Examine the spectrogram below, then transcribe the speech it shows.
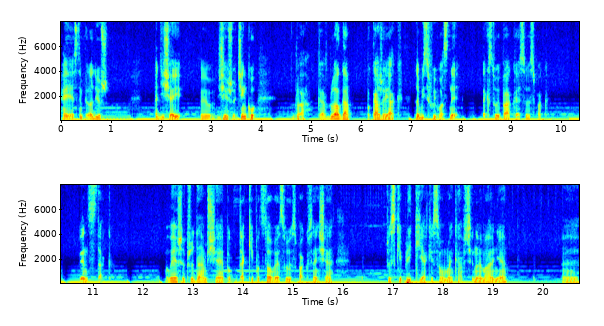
Hej, jestem Pelodiusz, a dzisiaj, y, w dzisiejszym odcinku dla Craftbloga pokażę jak zrobić swój własny tekstury pack, resource pack. Więc tak. Po pierwsze przyda się pod, taki podstawowy resource pack, w sensie wszystkie pliki jakie są w Minecrafcie normalnie. Y,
